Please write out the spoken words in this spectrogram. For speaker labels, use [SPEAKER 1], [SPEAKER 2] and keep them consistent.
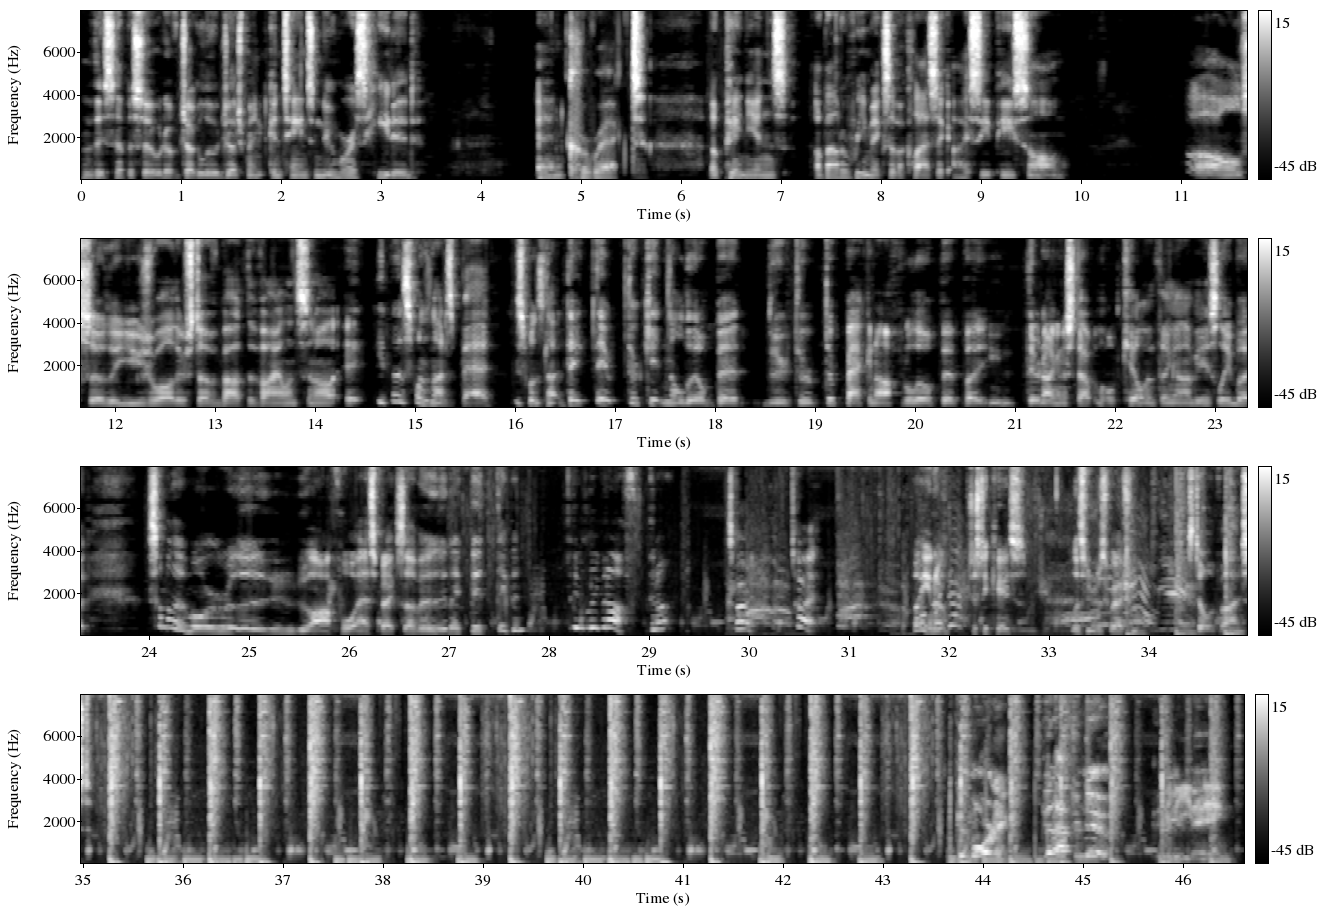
[SPEAKER 1] This episode of Juggalo Judgment contains numerous heated and correct opinions about a remix of a classic ICP song. Also, the usual other stuff about the violence and all. It, you know, this one's not as bad. This one's not. They they they're getting a little bit. They're they're they're backing off a little bit, but they're not going to stop the whole killing thing, obviously. But some of the more uh, awful aspects of it, they, they they've been they leave it off. You know, it's alright. It's alright. But you know, just in case, listener discretion still advised.
[SPEAKER 2] Good morning. Good afternoon.
[SPEAKER 1] Good evening.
